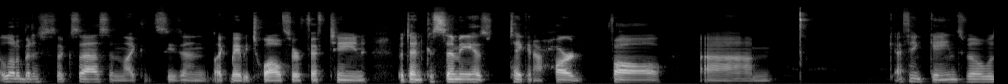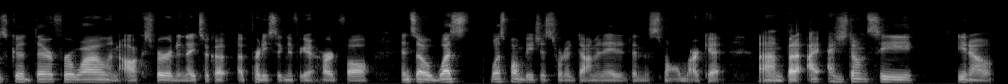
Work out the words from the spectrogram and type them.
a little bit of success in like season like maybe 12 or 15, but then Kissimmee has taken a hard fall. Um, I think Gainesville was good there for a while, and Oxford, and they took a, a pretty significant hard fall. And so West West Palm Beach is sort of dominated in the small market. Um, but I, I just don't see, you know,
